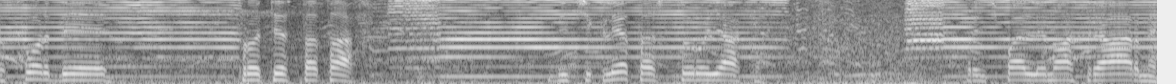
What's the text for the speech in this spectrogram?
Transport de protestatar. Bicicleta și țuruiaca. Principalele noastre arme.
